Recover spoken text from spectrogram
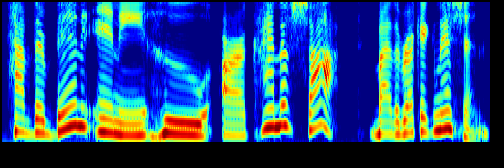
have there been any who are kind of shocked by the recognition?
